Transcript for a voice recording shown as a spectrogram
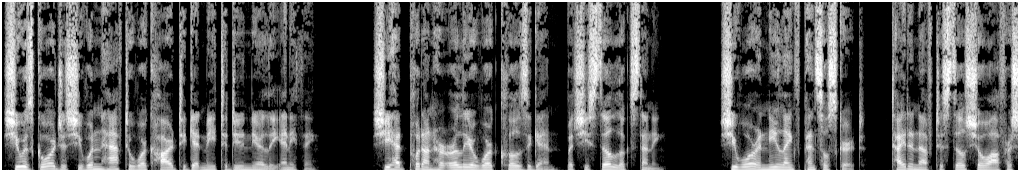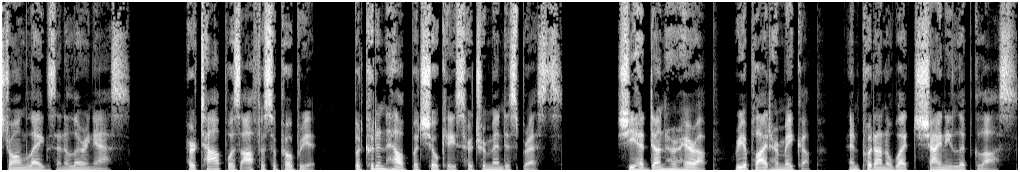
She was gorgeous, she wouldn't have to work hard to get me to do nearly anything. She had put on her earlier work clothes again, but she still looked stunning. She wore a knee length pencil skirt, tight enough to still show off her strong legs and alluring ass. Her top was office appropriate, but couldn't help but showcase her tremendous breasts. She had done her hair up, reapplied her makeup, and put on a wet, shiny lip gloss.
